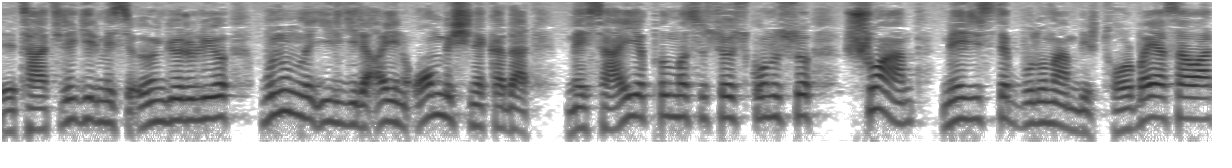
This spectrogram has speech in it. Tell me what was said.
e, tatile girmesi öngörülüyor. Bununla ilgili ayın 15'ine kadar mesai yapılması söz konusu. Şu an mecliste bulunan bir torba yasa var.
